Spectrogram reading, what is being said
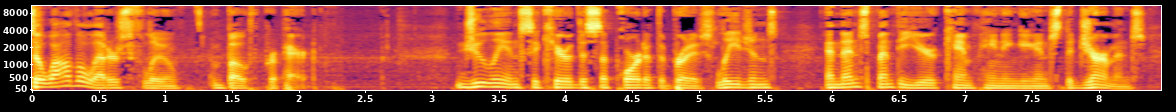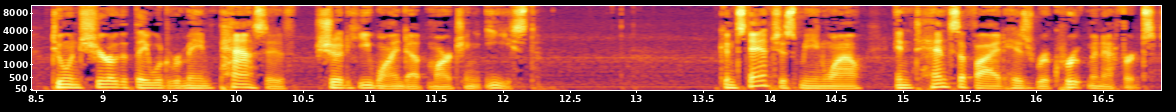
So while the letters flew, both prepared. Julian secured the support of the British legions, and then spent the year campaigning against the Germans to ensure that they would remain passive should he wind up marching east. Constantius, meanwhile, intensified his recruitment efforts,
